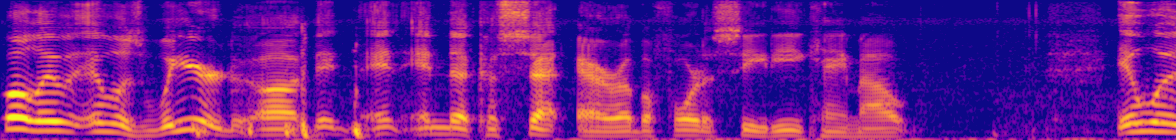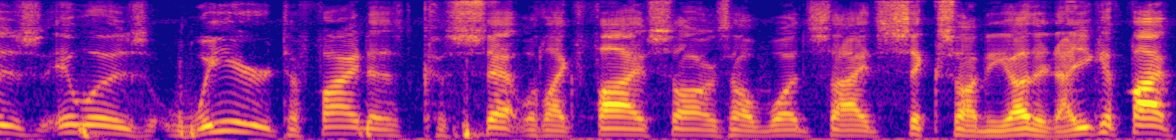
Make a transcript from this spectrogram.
Well, it, it was weird uh, in, in, the cassette era before the CD came out. It was it was weird to find a cassette with like five songs on one side, six on the other. Now you get five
